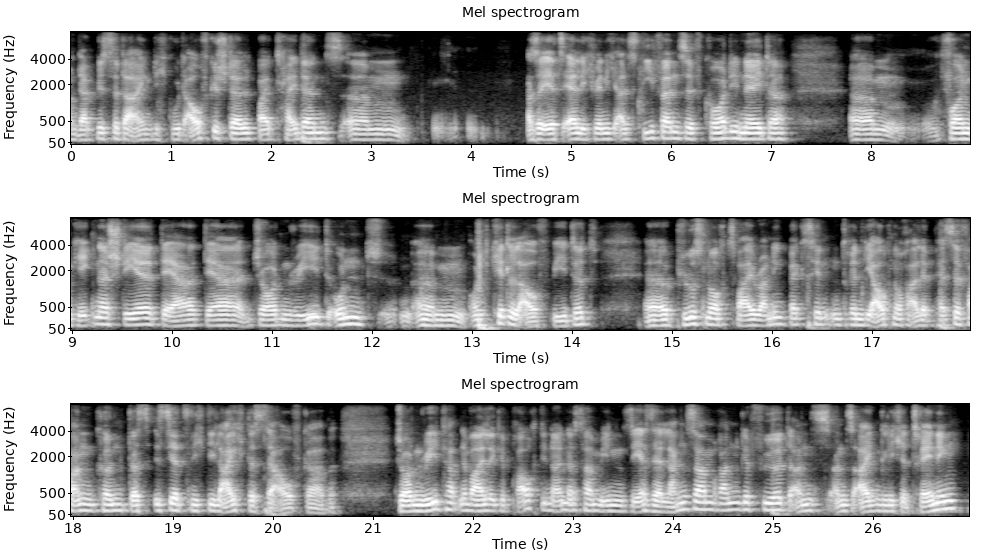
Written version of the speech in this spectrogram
Und dann bist du da eigentlich gut aufgestellt bei Titans. Ähm, also jetzt ehrlich, wenn ich als Defensive Coordinator ähm, vor einem Gegner stehe, der, der Jordan Reed und, ähm, und Kittel aufbietet, äh, plus noch zwei Running Backs hinten drin, die auch noch alle Pässe fangen können, das ist jetzt nicht die leichteste Aufgabe. Jordan Reed hat eine Weile gebraucht, die Niners haben ihn sehr, sehr langsam rangeführt ans, ans eigentliche Training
